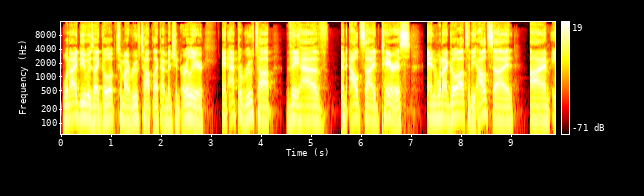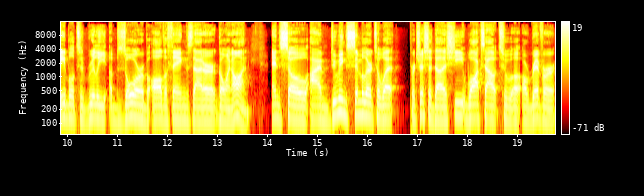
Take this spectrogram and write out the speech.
what I do is I go up to my rooftop, like I mentioned earlier, and at the rooftop, they have an outside terrace. And when I go out to the outside, I'm able to really absorb all the things that are going on. And so I'm doing similar to what Patricia does. She walks out to a, a, river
